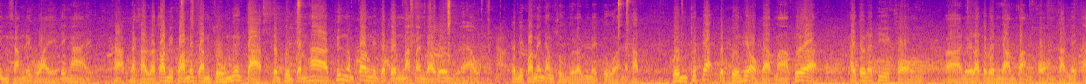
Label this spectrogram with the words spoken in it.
ยิงซ้ำได้ไวได้ง่ายครับนะครับแล้วก็มีความแม่นยำสูงเนื่องจากเป็นปืน Gen 5ซึ่งลำกล้องเนี่ยจะเป็นมาร์ m แมนบา r เ l อยู่แล้วครับจะมีความแม่นยำสูงอยู่เราอยู่ในตัวนะครับ ปืนชุดเนี้ยเป็นปืนที่ออกแบบมาเพื่อให้เจ้าหน้าที่ของอ่าหน่วยรัตระเวนยามฝั่งของสหรัฐอเมริกา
